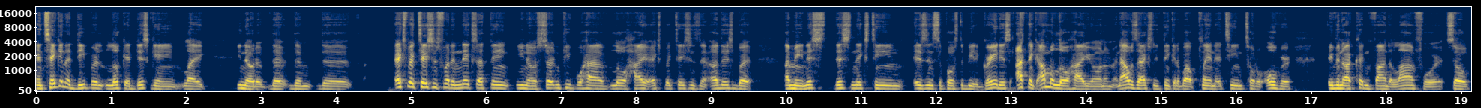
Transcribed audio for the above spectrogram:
And taking a deeper look at this game, like you know, the the the the expectations for the Knicks, I think you know certain people have a little higher expectations than others, but I mean, this this Knicks team isn't supposed to be the greatest. I think I'm a little higher on them, and I was actually thinking about playing that team total over, even though I couldn't find a line for it. So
